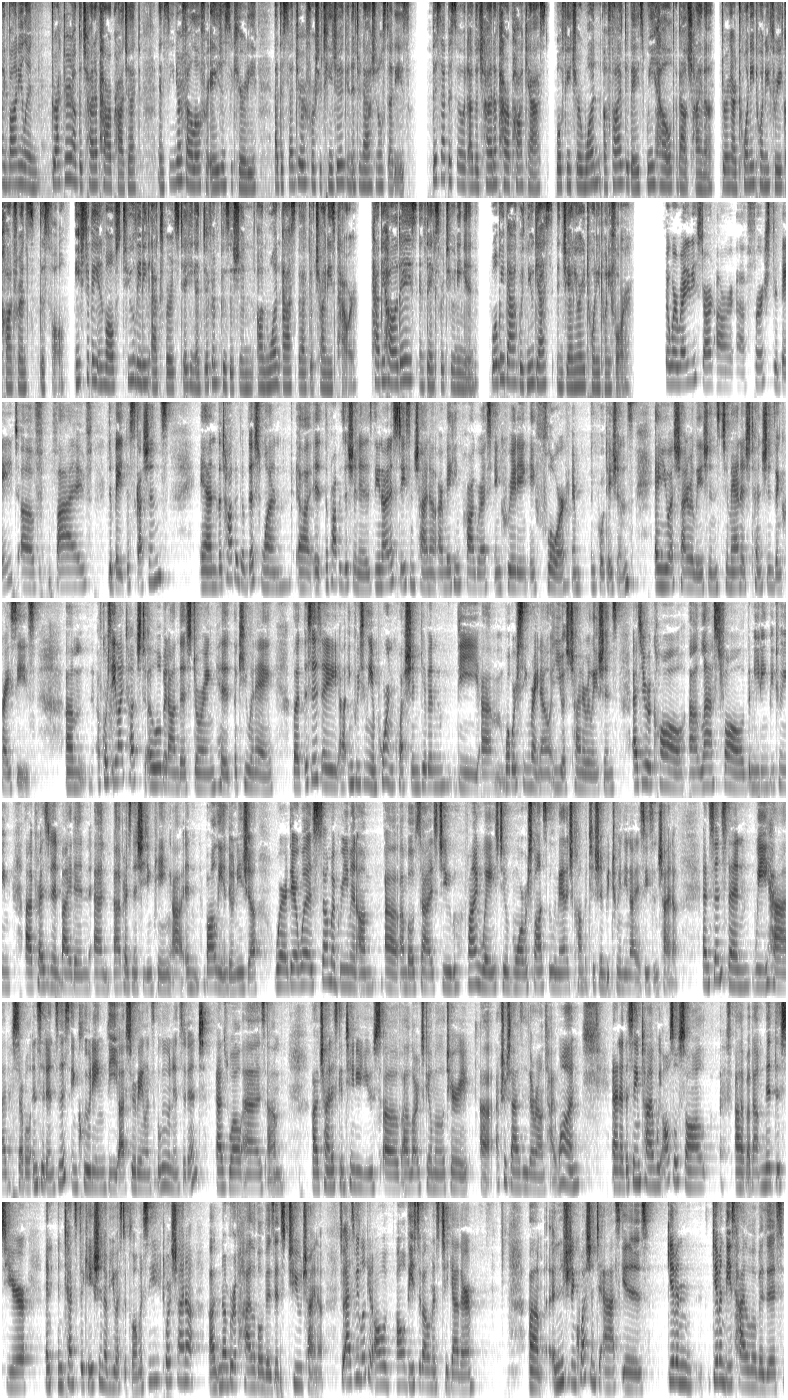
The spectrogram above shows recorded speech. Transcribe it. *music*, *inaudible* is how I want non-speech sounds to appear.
I'm Bonny Lin, Director of the China Power Project and Senior Fellow for Asian Security at the Center for Strategic and International Studies. This episode of the China Power Podcast will feature one of five debates we held about China during our 2023 conference this fall. Each debate involves two leading experts taking a different position on one aspect of Chinese power. Happy holidays and thanks for tuning in. We'll be back with new guests in January 2024. So we're ready to start our uh, first debate of five debate discussions. And the topic of this one, uh, it, the proposition is the United States and China are making progress in creating a floor, in, in quotations, in U.S. China relations to manage tensions and crises. Um, of course, Ely touched a little bit on this during his, the Q and A, but this is a uh, increasingly important question given the um, what we're seeing right now in U.S.-China relations. As you recall, uh, last fall, the meeting between uh, President Biden and uh, President Xi Jinping uh, in Bali, Indonesia, where there was some agreement on uh, on both sides to find ways to more responsibly manage competition between the United States and China. And since then, we had several incidences, including the uh, surveillance balloon incident, as well as um, uh, China's continued use of uh, large scale military uh, exercises around Taiwan. And at the same time, we also saw uh, about mid this year an intensification of US diplomacy towards China, a number of high level visits to China. So as we look at all of, all of these developments together, um, an interesting question to ask is given given these high level visits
